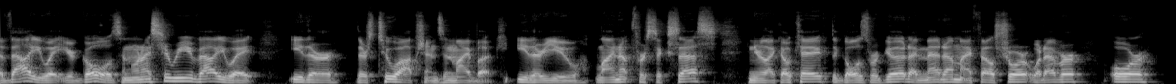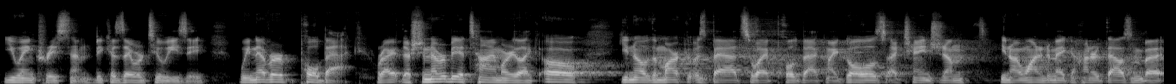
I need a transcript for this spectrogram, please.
evaluate your goals. And when I say reevaluate, either there's two options in my book. Either you line up for success and you're like, okay, the goals were good, I met them, I fell short, whatever, or you increase them because they were too easy. We never pull back, right? There should never be a time where you're like, oh, you know, the market was bad, so I pulled back my goals, I changed them. You know, I wanted to make 100,000, but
